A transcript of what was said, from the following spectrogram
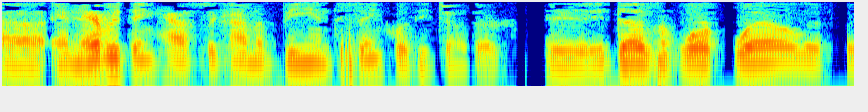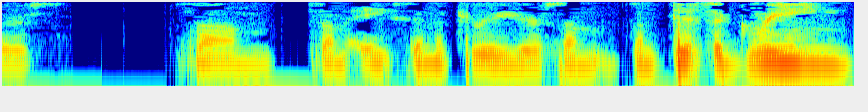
Uh, and everything has to kind of be in sync with each other. It, doesn't work well if there's some some asymmetry or some some disagreeing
